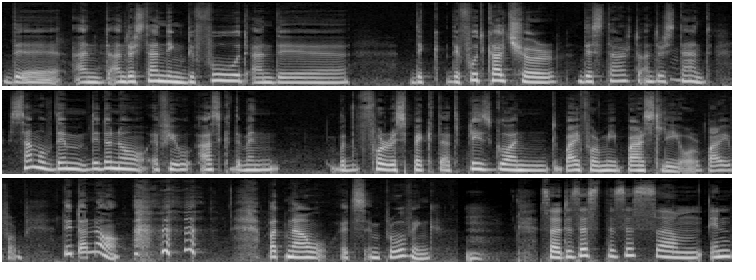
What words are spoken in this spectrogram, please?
The and understanding the food and the the the food culture they start to understand. Some of them they don't know if you ask them but for respect that please go and buy for me parsley or buy for they don't know. but now it's improving. So does this does this um in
